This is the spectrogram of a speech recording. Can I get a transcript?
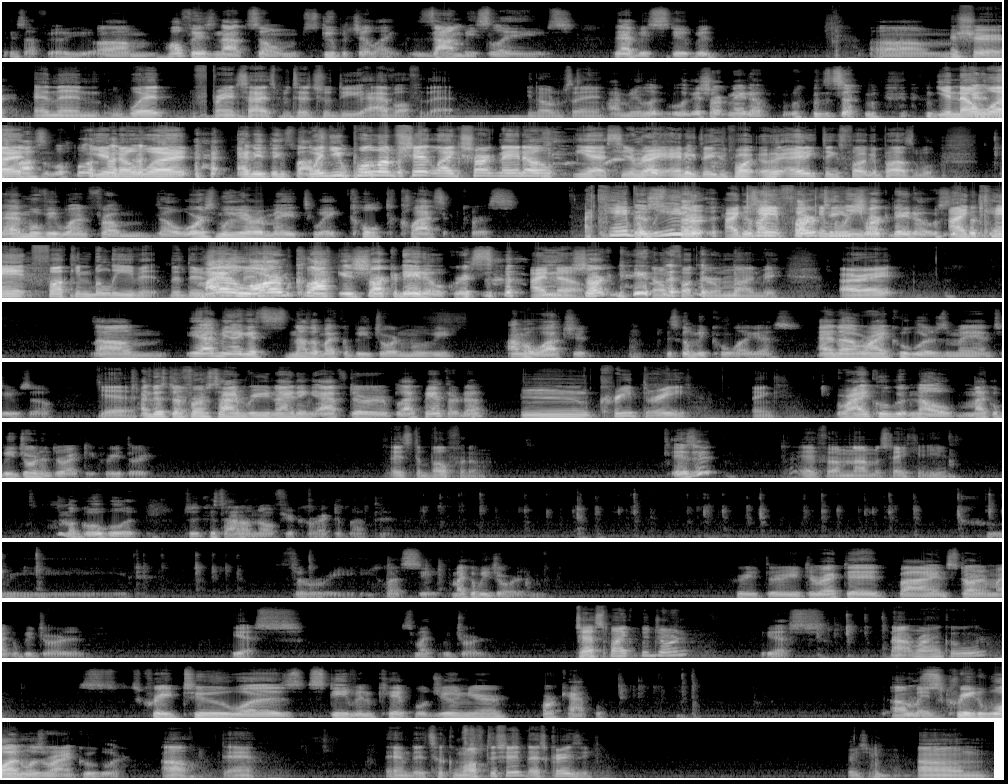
I guess I feel you. Um, hopefully it's not some stupid shit like zombie slaves. That'd be stupid. Um, For sure. And then what franchise potential do you have off of that? You know what I'm saying? I mean, look look at Sharknado. You know Anything's what? Possible. You know what? Anything's possible. When you pull up shit like Sharknado, yes, you're right. Anything's anything's fucking possible. that movie went from the worst movie ever made to a cult classic, Chris. I can't There's, believe thir- it. I can't like fucking 13 believe it. I can't fucking believe it that there's My that many. alarm clock is Sharknado, Chris. I know. Sharknado. Don't fucking remind me. All right. Um, yeah, I mean, I guess another Michael B. Jordan movie. I'm gonna watch it. It's gonna be cool, I guess. And uh, Ryan Coogler is a man too, so. Yeah. And this is their first time reuniting after Black Panther, no? Mm, Creed three, I think. Ryan Coogler, no, Michael B. Jordan directed Creed three. It's the both of them, Is it? if I'm not mistaken. Yeah. I'm gonna Google it just because I don't know if you're correct about that. Creed three. Let's see. Michael B. Jordan. Creed three, directed by and starring Michael B. Jordan. Yes, it's Michael B. Jordan. Just Michael B. Jordan, Yes. not Ryan Coogler. Creed two was Steven Caple Jr. or Caple. Oh, maybe. Creed one was Ryan Coogler. Oh, damn. Damn, they took him off the shit. That's crazy. Crazy. Um.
